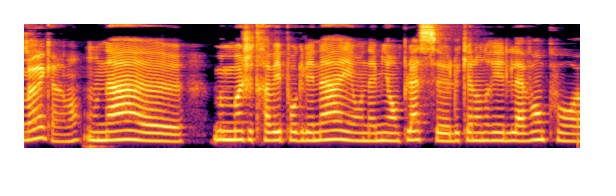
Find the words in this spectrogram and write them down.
Ouais, carrément. On a, euh, moi j'ai travaillé pour Glénat et on a mis en place le calendrier de l'avant pour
